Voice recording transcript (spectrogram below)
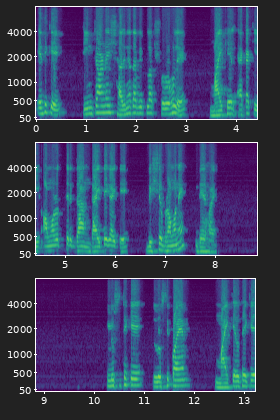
এদিকে তিন টার্নের স্বাধীনতা বিপ্লব শুরু হলে মাইকেল একাকী অমরত্বের গান গাইতে গাইতে বিশ্ব ভ্রমণে বের হয়। লুসি থেকে লুসি পয়েম, মাইকেল থেকে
